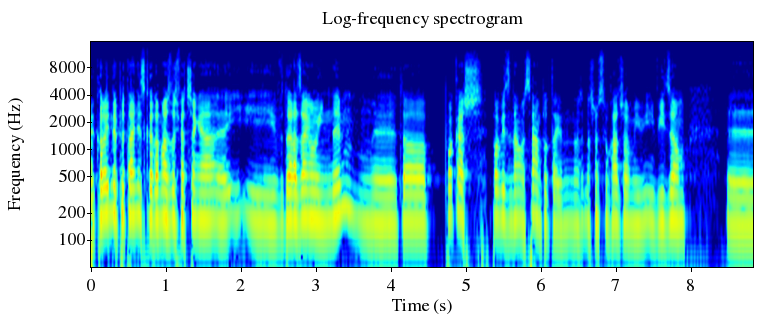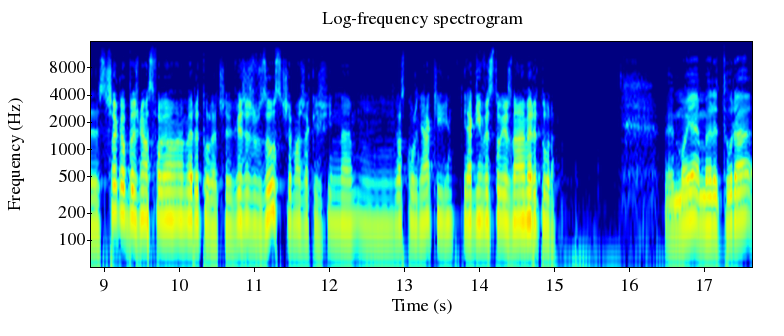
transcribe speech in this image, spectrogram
y, kolejne pytanie, skoro masz doświadczenia y, i w doradzaniu innym, y, to pokaż, powiedz nam sam tutaj, naszym słuchaczom i, i widzom, z czego byś miał swoją emeryturę? Czy wierzysz w ZUS, czy masz jakieś inne mm, zaskórniaki? Jak inwestujesz na emeryturę? Y, moja emerytura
